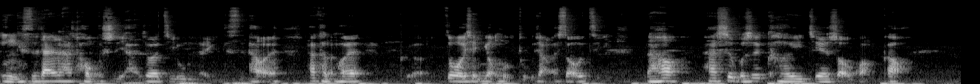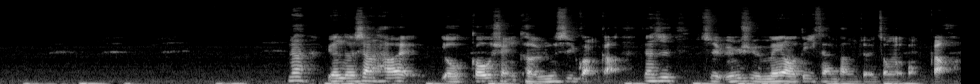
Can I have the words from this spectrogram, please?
隐私，但是它同时也还是会记录你的隐私。它会，它可能会呃做一些用户图像的收集，然后它是不是可以接受广告？那原则上它会有勾选可允许广告，但是只允许没有第三方追踪的广告。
